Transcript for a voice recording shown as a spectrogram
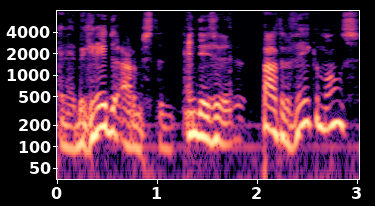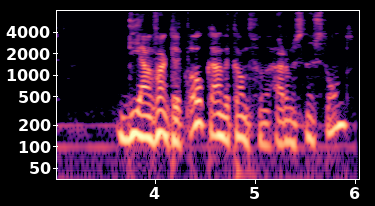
En hij begreep de armsten. En deze pater Vekemans, die aanvankelijk ook aan de kant van de armsten stond,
